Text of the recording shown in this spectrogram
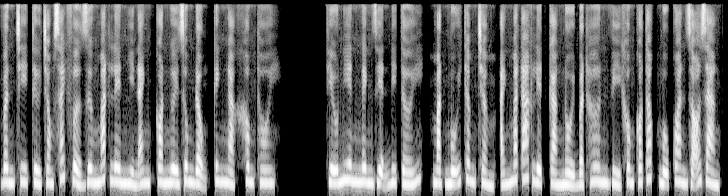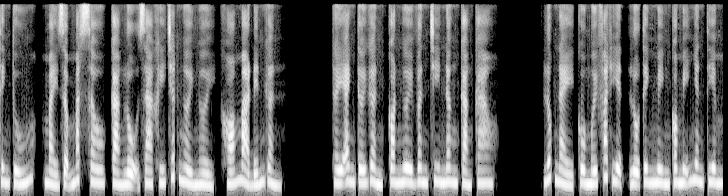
Vân Chi từ trong sách vở dương mắt lên nhìn anh con người rung động kinh ngạc không thôi. Thiếu niên nghênh diện đi tới, mặt mũi thâm trầm, ánh mắt ác liệt càng nổi bật hơn vì không có tóc ngũ quan rõ ràng tinh tú, mày rậm mắt sâu càng lộ ra khí chất người người, khó mà đến gần. Thấy anh tới gần, con người Vân Chi nâng càng cao. Lúc này cô mới phát hiện lộ tinh minh có mỹ nhân tiêm,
